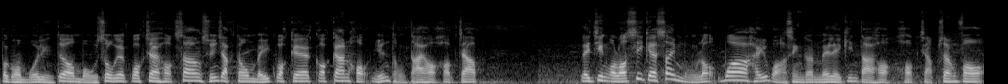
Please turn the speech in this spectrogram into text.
不过每年都有无数嘅国际学生选择到美国嘅各间学院同大学学习。嚟自俄罗斯嘅西蒙诺娃喺华盛顿美利坚大学学习商科。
